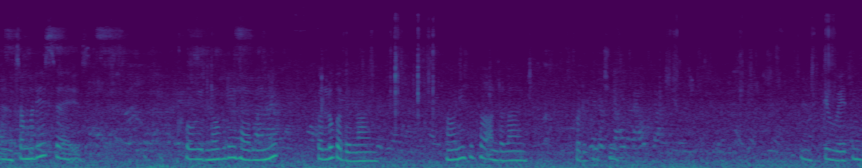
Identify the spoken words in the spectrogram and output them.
And somebody says, COVID, nobody have money. But look at the line. How many people on the line for the Gucci? I'm still waiting.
